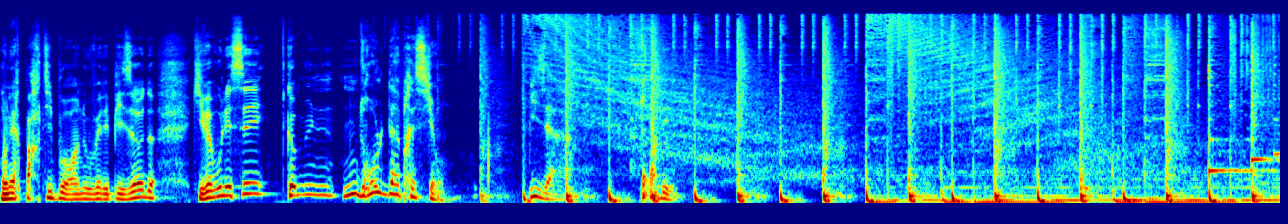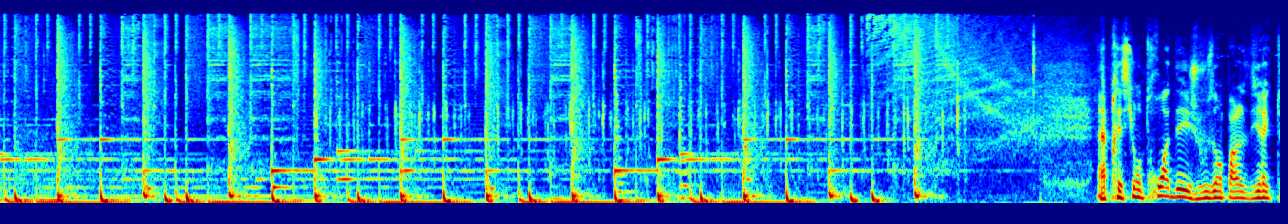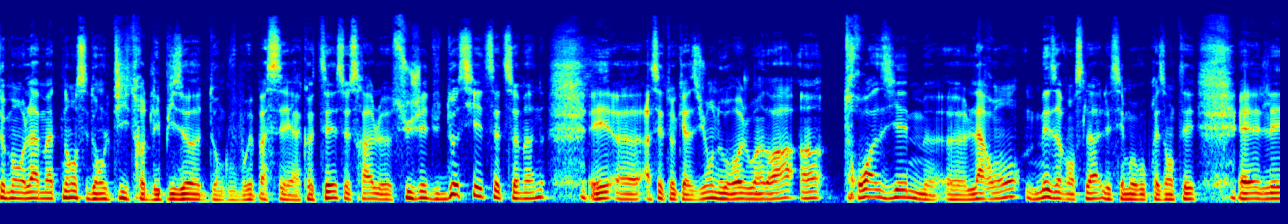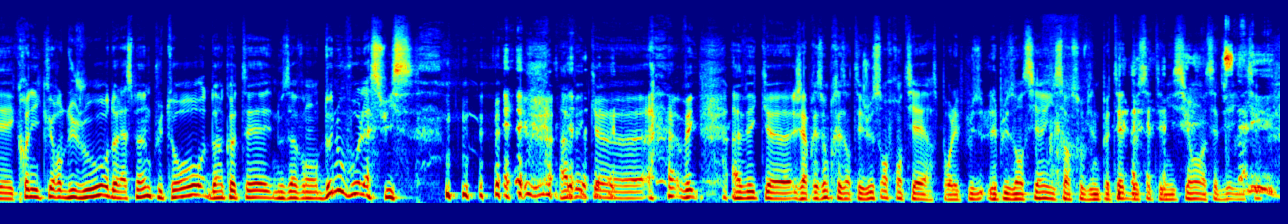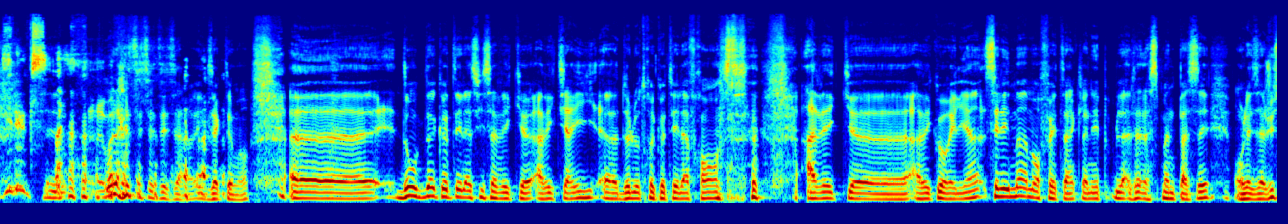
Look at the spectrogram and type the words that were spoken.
On est reparti pour un nouvel épisode qui va vous laisser comme une, drôle d'impression. Bizarre. 3D. Impression 3D, je vous en parle directement là maintenant, c'est dans le titre de l'épisode, donc vous pouvez passer à côté. Ce sera le sujet du dossier de cette semaine. Et euh, à cette occasion, nous rejoindra un troisième euh, larron. Mais avant cela, laissez-moi vous présenter euh, les chroniqueurs du jour, de la semaine plutôt. D'un côté, nous avons de nouveau la Suisse. avec, euh, avec, avec euh, j'ai l'impression de présenter Jeux sans frontières. Pour les plus, les plus anciens, ils s'en souviennent peut-être de cette émission, cette vieille Salut, émission. Euh, voilà, c'était ça, exactement. Euh, donc d'un côté la Suisse avec avec Thierry, euh, de l'autre côté la France avec euh, avec Aurélien. C'est les mêmes en fait hein, que l'année la, la semaine passée. On les a juste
